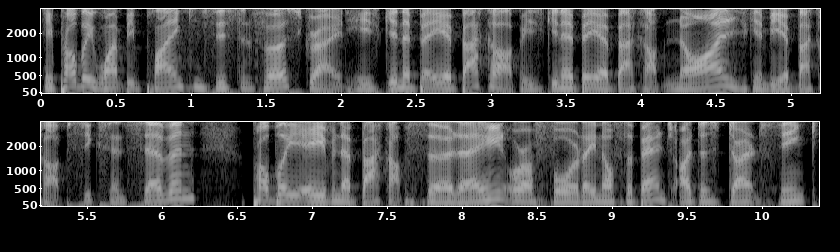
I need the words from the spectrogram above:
he probably won't be playing consistent first grade. He's going to be a backup. He's going to be a backup nine. He's going to be a backup six and seven, probably even a backup 13 or a 14 off the bench. I just don't think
